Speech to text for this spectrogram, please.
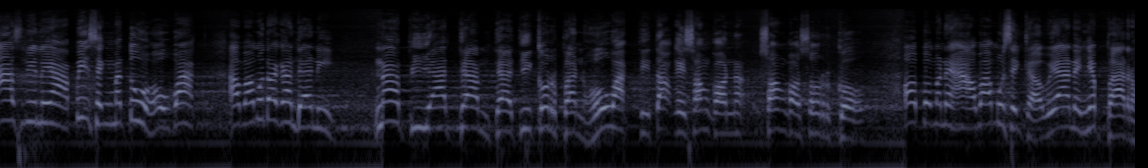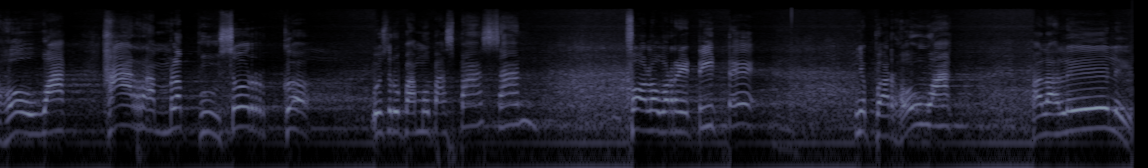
Aslinya api sing metu hoak. Apamu tak kandani? Nabi Adam dadi korban hoak ditokke sangka sangka surga. Apa meneh awakmu sing gaweane nyebar hoak, haram mlebu surga. Wis rupamu pas-pasan. Follower titik nyebar hoak. Alah lele.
